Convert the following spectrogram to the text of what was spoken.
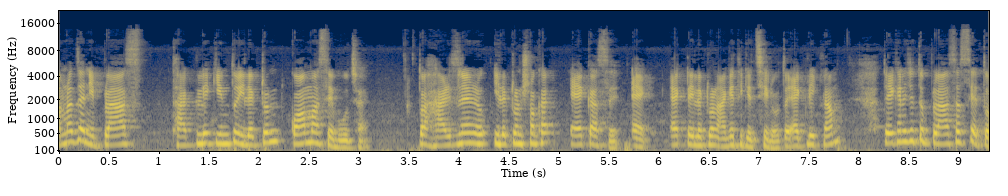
আমরা জানি প্লাস থাকলে কিন্তু ইলেকট্রন কম আছে বোঝায়। তো হাইড্রোজেনের ইলেকট্রন সংখ্যা এক আছে, এক, একটা ইলেকট্রন আগে থেকে ছিল, তো এক লিখলাম। তো এখানে যেহেতু প্লাস আছে, তো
